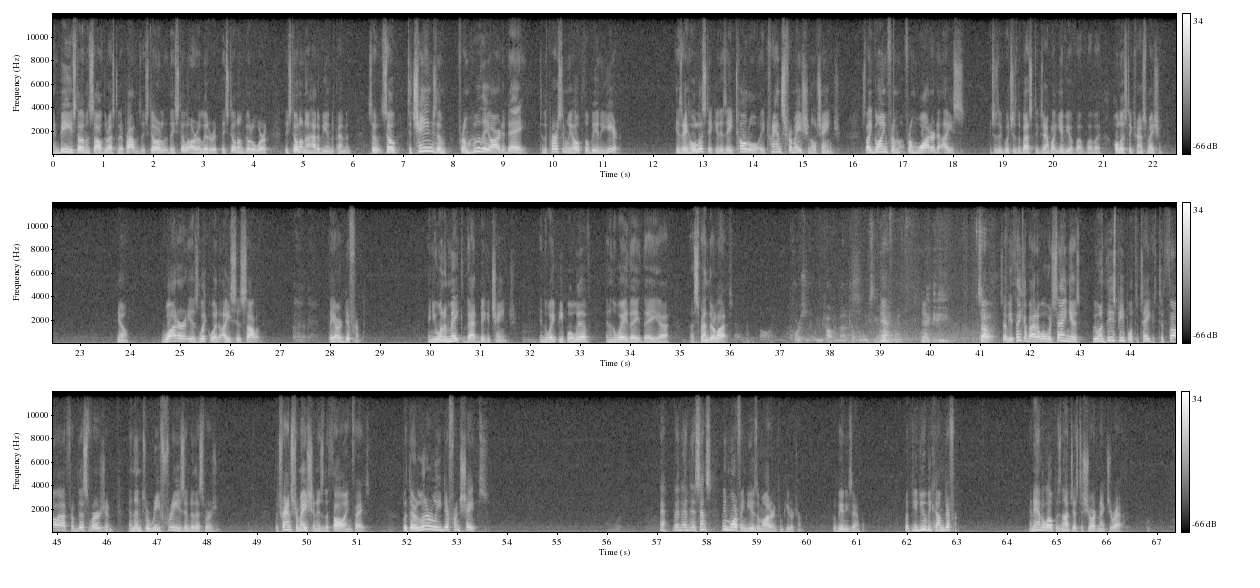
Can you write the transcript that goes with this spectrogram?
And B, you still haven't solved the rest of their problems. They still are, they still are illiterate. They still don't go to work. They still don't know how to be independent. So, so to change them from who they are today to the person we hope they'll be in a year is a holistic, it is a total, a transformational change. It's like going from, from water to ice, which is, a, which is the best example I can give you of, of, of a holistic transformation. You know, water is liquid, ice is solid. They are different. And you want to make that big a change in the way people live and in the way they, they uh, uh, spend their lives. portion that we were talking about a couple of weeks ago, Yeah. right? Yeah. So, so if you think about it, what we're saying is we want these people to take, to thaw out from this version and then to refreeze into this version. The transformation is the thawing phase. But they're literally different shapes. Yeah, in, in a sense, I mean morphing to use a modern computer term would be an example. But you do become different. An antelope is not just a short-necked giraffe.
